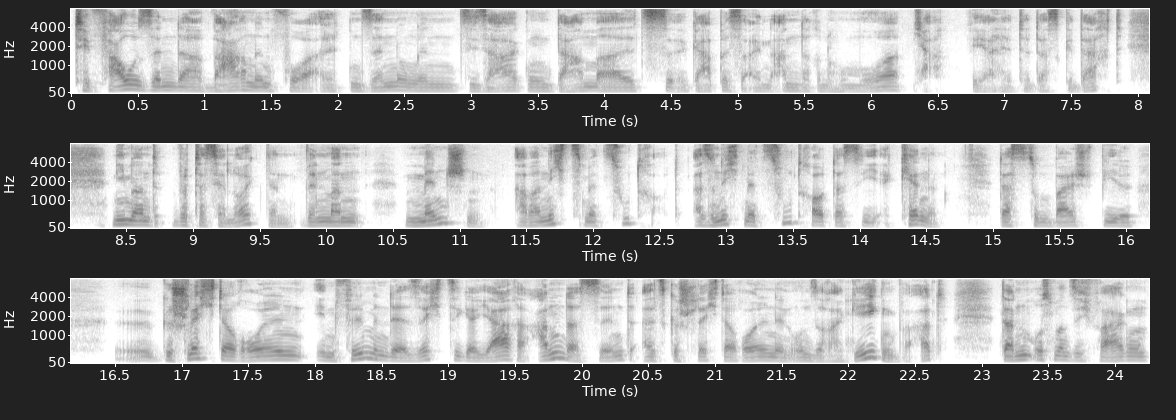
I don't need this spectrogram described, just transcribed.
TV-Sender warnen vor alten Sendungen. Sie sagen, damals gab es einen anderen Humor. Ja, wer hätte das gedacht? Niemand wird das ja leugnen. Wenn man Menschen aber nichts mehr zutraut, also nicht mehr zutraut, dass sie erkennen, dass zum Beispiel äh, Geschlechterrollen in Filmen der 60er Jahre anders sind als Geschlechterrollen in unserer Gegenwart, dann muss man sich fragen,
